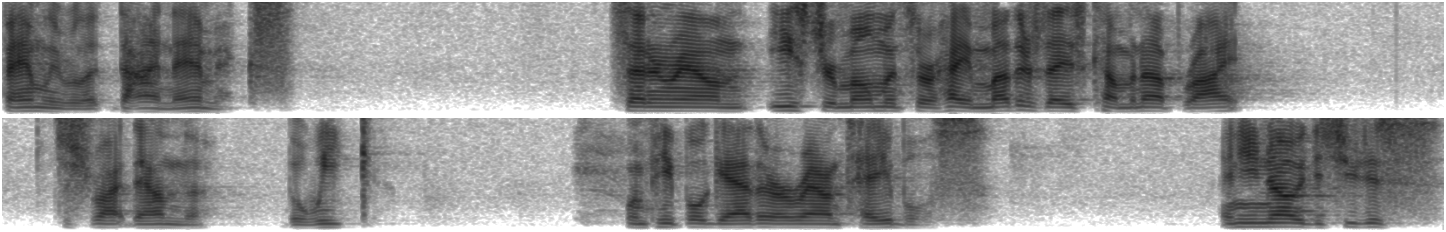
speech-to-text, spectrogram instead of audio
family dynamics? Sitting around Easter moments, or hey, Mother's Day is coming up, right? Just write down the, the week when people gather around tables. And you know that you just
